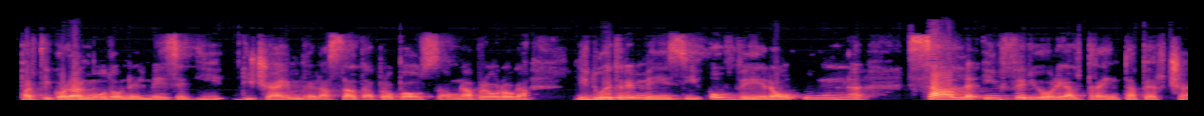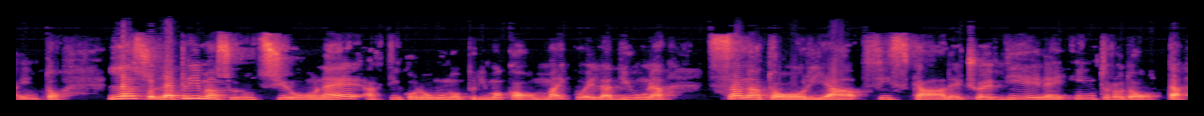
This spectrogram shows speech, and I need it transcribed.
particolar modo nel mese di dicembre. Era stata proposta una proroga di due o tre mesi, ovvero un SAL inferiore al 30%. La, la prima soluzione, articolo 1 primo comma, è quella di una sanatoria fiscale, cioè viene introdotta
